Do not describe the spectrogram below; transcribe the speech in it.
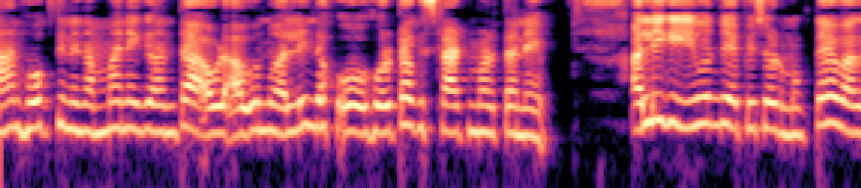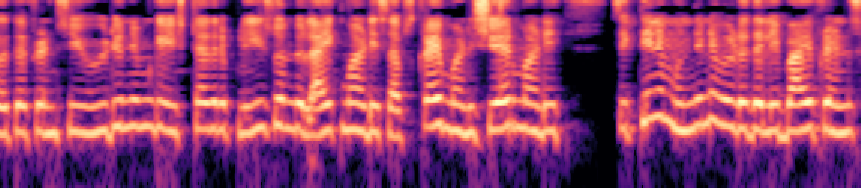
ನಾನು ಹೋಗ್ತೀನಿ ನಮ್ಮ ಮನೆಗೆ ಅಂತ ಅವಳು, ಅವನು ಅಲ್ಲಿಂದ ಹೊರಟೋಗಿ ಸ್ಟಾರ್ಟ್ ಮಾಡ್ತಾನೆ. ಅಲ್ಲಿಗೆ ಈ ಒಂದು ಎಪಿಸೋಡ್ ಮುಕ್ತಾಯವಾಗುತ್ತೆ. ಫ್ರೆಂಡ್ಸ್ ಈ ವಿಡಿಯೋ ನಿಮಗೆ ಇಷ್ಟ ಆದರೆ ಪ್ಲೀಸ್ ಒಂದು ಲೈಕ್ ಮಾಡಿ ಸಬ್ಸ್ಕ್ರೈಬ್ ಮಾಡಿ ಶೇರ್ ಮಾಡಿ. ಸಿಗ್ತೀನಿ ಮುಂದಿನ ವಿಡಿಯೋದಲ್ಲಿ ಬಾಯ್ ಫ್ರೆಂಡ್ಸ್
